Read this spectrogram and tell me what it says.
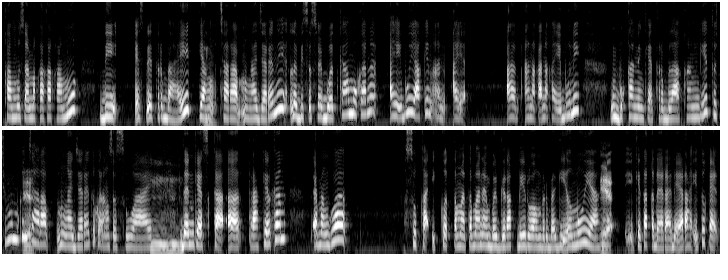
kamu sama kakak kamu di SD terbaik yang cara mengajarnya nih lebih sesuai buat kamu. Karena ayah ibu yakin an- ayah an- anak-anak ayah ibu nih bukan yang kayak terbelakang gitu. Cuma mungkin Iya. cara mengajarnya itu kurang sesuai. Mhm. dan kayak uh, terakhir kan emang gue suka ikut teman-teman yang bergerak di ruang berbagi ilmu ya. Iya. Kita ke daerah-daerah itu kayak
